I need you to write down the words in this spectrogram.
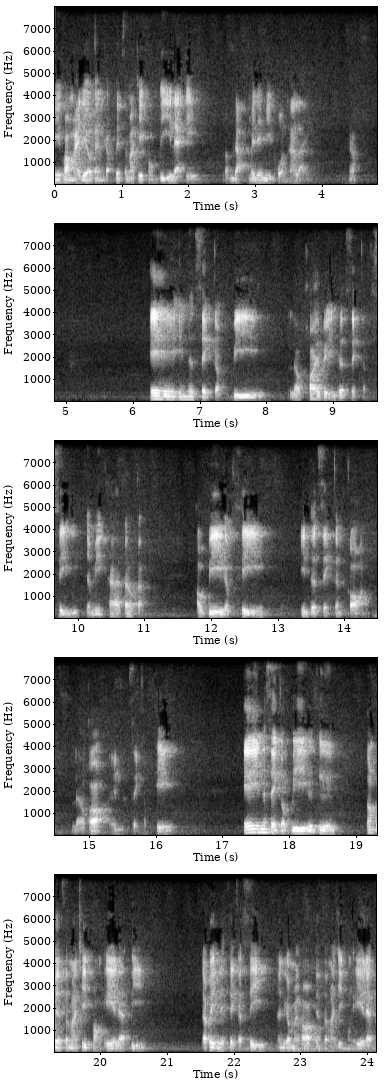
มีความหมายเดียวกันกับเป็นสมาชิกของ B และ A ลำดับไม่ได้มีผลอะไรนะครับ A intersect กับ B แล้วค่อยไป intersect กับ C จะมีค่าเท่ากับ B กับ C intersect กันก่อน แล้วก็ intersect กับ A A intersect กับ B ก็คือต้องเป็นสมาชิกของ A และ B แล้วไป intersect กับ C นั่นก็หมายความว่าเป็นสมาชิกของ A และ B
